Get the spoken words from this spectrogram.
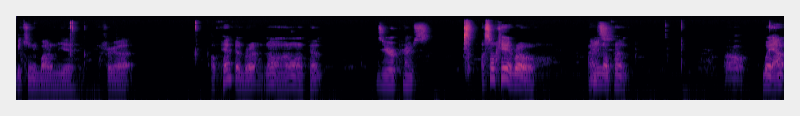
Bikini Bottom. Yeah, I forgot. Oh, pimping, bro. No, I don't want to pimp. Zero pimps. That's okay, bro. I ain't no pimp. Oh. Wait, I'm,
